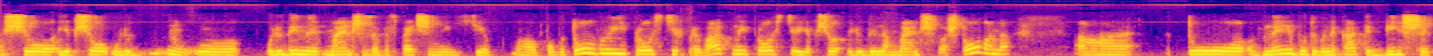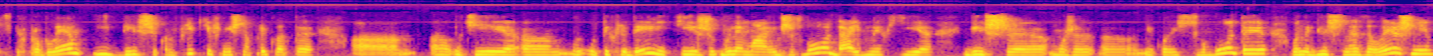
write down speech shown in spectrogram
що якщо у, люд, ну, у, у людини менше забезпечений е, побутовий простір, приватний простір, якщо людина менш влаштована, то в неї буде виникати більше цих проблем і більше конфліктів, ніж, наприклад, е, у ті у- тих людей, які ж вони мають житло, да, і в них є більше може е, якоїсь свободи, вони більш незалежні.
